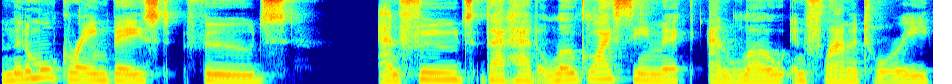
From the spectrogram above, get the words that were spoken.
minimal grain based foods and foods that had low glycemic and low inflammatory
